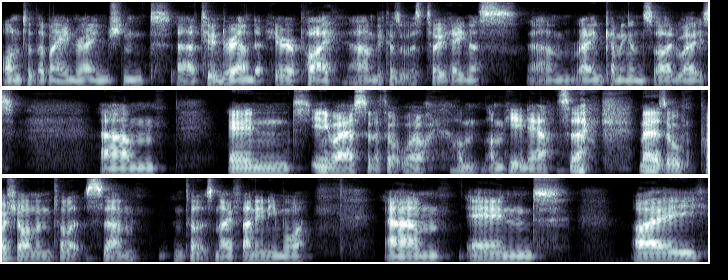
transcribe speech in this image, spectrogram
onto the main range and uh, turned around at Herepai um, because it was too heinous um, rain coming in sideways. Um, and anyway, I sort of thought, well, I'm I'm here now, so may as well push on until it's um, until it's no fun anymore. Um, and I,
